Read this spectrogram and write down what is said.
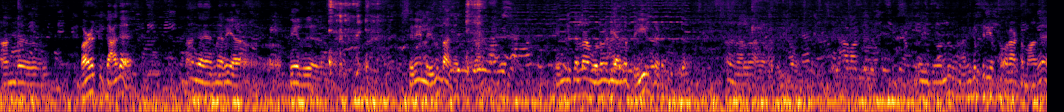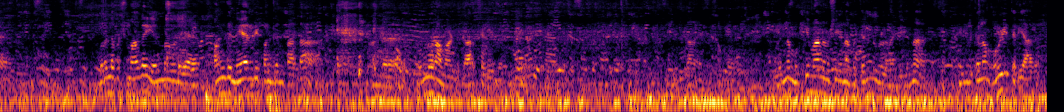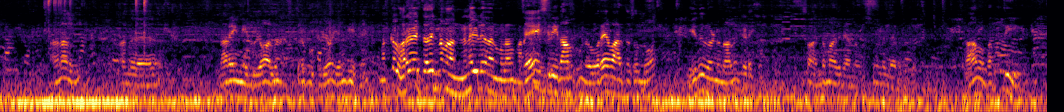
அந்த வழக்குக்காக நாங்கள் நிறையா பேர் சிறையில் இருந்தாங்க. எங்களுக்கெல்லாம் உடனடியாக பெயில் கிடைச்சிது அதனால நாங்கள் இது வந்து ஒரு மிகப்பெரிய போராட்டமாக குறைந்தபட்சமாக எங்களுடைய பங்கு நேரடி பங்குன்னு பார்த்தா அந்த தொண்ணூறாம் ஆண்டு காரசலியில் என்ன முக்கியமான விஷயம் நம்ம தெரிந்து கொள்ள வேண்டியதுன்னா எங்களுக்கெல்லாம் மொழி தெரியாது. ஆனால் அந்த நரைநீலையோ அல்லது சித்திரக்கூட்டிலையோ எங்கேயுமே. மக்கள் வரவேற்றது இன்னும் நினைவிலே நம்மளால் ஜெய் ஸ்ரீராம் ஒரே வார்த்தை சொல்லுவோம். எது வேணும்னாலும் கிடைக்கும். ஸோ அந்த மாதிரியான ஒரு சூழ்நிலை இருந்தது ராம பக்தி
